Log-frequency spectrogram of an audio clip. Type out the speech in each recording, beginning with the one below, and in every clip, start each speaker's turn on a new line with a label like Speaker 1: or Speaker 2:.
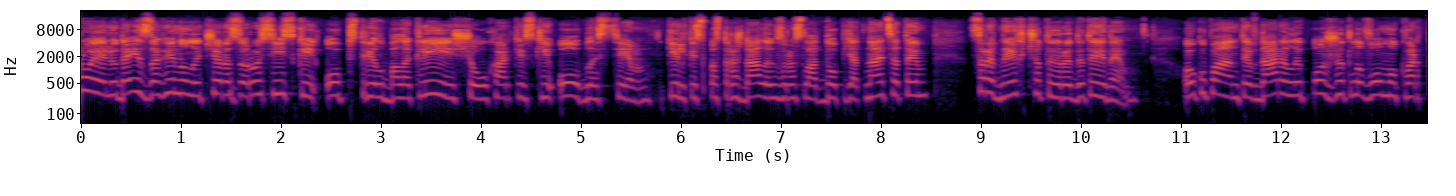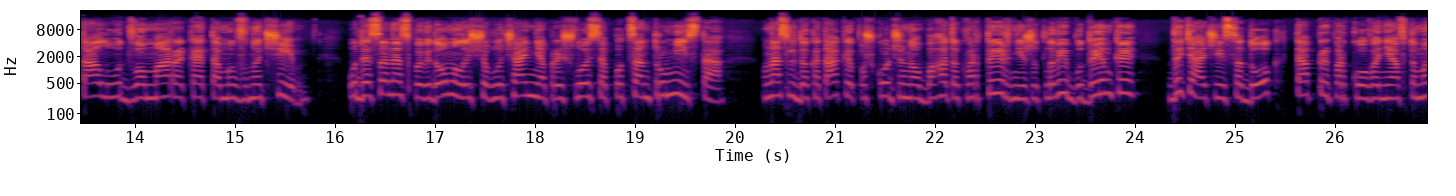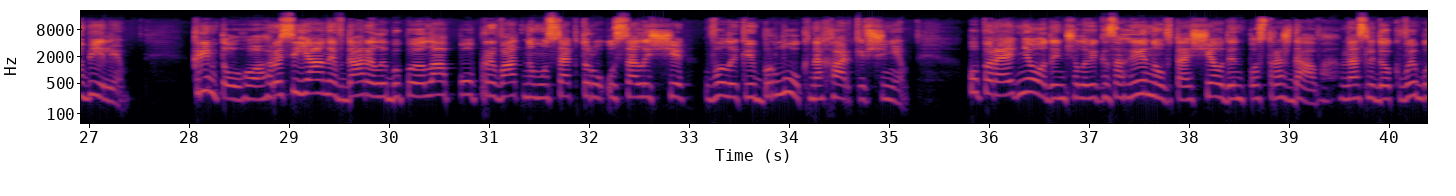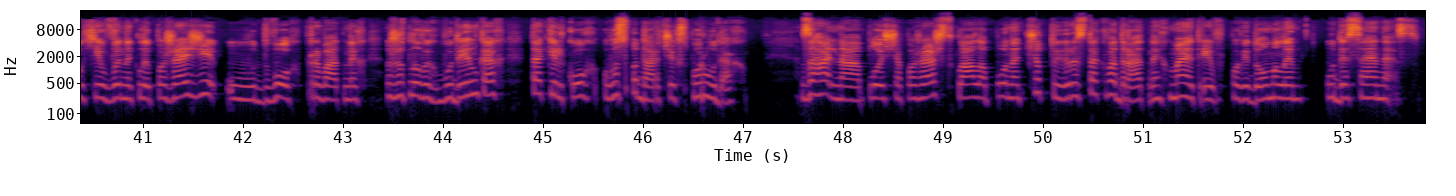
Speaker 1: Троє людей загинули через російський обстріл Балаклії, що у Харківській області. Кількість постраждалих зросла до 15, серед них чотири дитини. Окупанти вдарили по житловому кварталу двома ракетами вночі. У ДСНС повідомили, що влучання прийшлося по центру міста. Внаслідок атаки пошкоджено багатоквартирні житлові будинки, дитячий садок та припарковані автомобілі. Крім того, росіяни вдарили БПЛА по приватному сектору у селищі Великий Бурлук на Харківщині. Попередньо один чоловік загинув та ще один постраждав. Внаслідок вибухів виникли пожежі у двох приватних житлових будинках та кількох господарчих спорудах. Загальна площа пожеж склала понад 400 квадратних метрів. Повідомили у ДСНС.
